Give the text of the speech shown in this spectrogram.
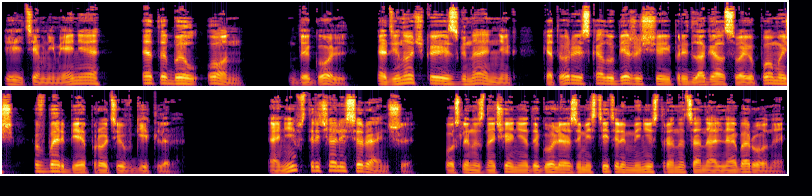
И, тем не менее, это был он, Деголь, одиночка-изгнанник, который искал убежище и предлагал свою помощь в борьбе против Гитлера. Они встречались и раньше, после назначения Деголя заместителем министра национальной обороны,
